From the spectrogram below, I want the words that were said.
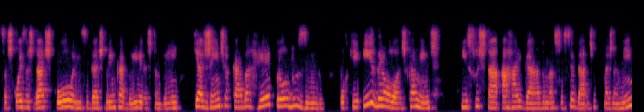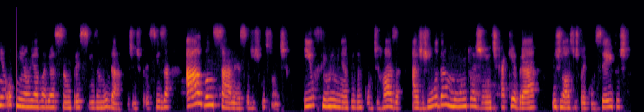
Essas coisas das cores e das brincadeiras também, que a gente acaba reproduzindo, porque ideologicamente isso está arraigado na sociedade, mas na minha opinião e avaliação precisa mudar. A gente precisa avançar nessas discussões. E o filme Minha Vida em Cor-de-Rosa ajuda muito a gente a quebrar os nossos preconceitos,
